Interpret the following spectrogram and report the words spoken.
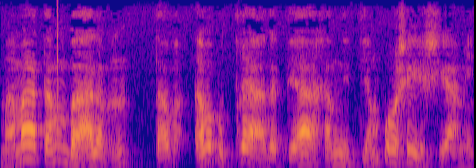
मम तं बालं तव तव पुत्रे आगत्य अहं नित्यं पोषयिष्यामि।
